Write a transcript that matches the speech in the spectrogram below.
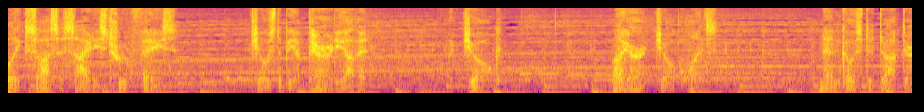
Blake saw society's true face. Chose to be a parody of it. A joke. I heard joke once. Man goes to doctor.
